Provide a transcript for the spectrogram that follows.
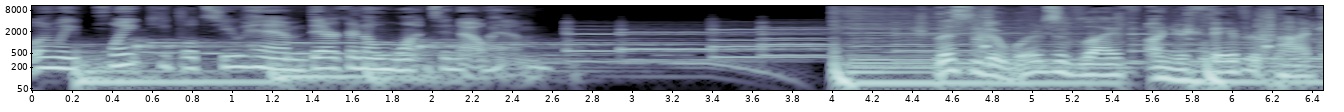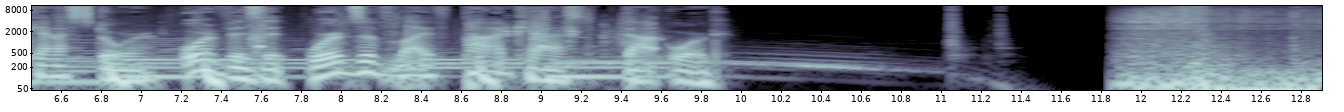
When we point people to him, they're going to want to know him. Listen to Words of Life on your favorite podcast store or visit wordsoflifepodcast.org.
